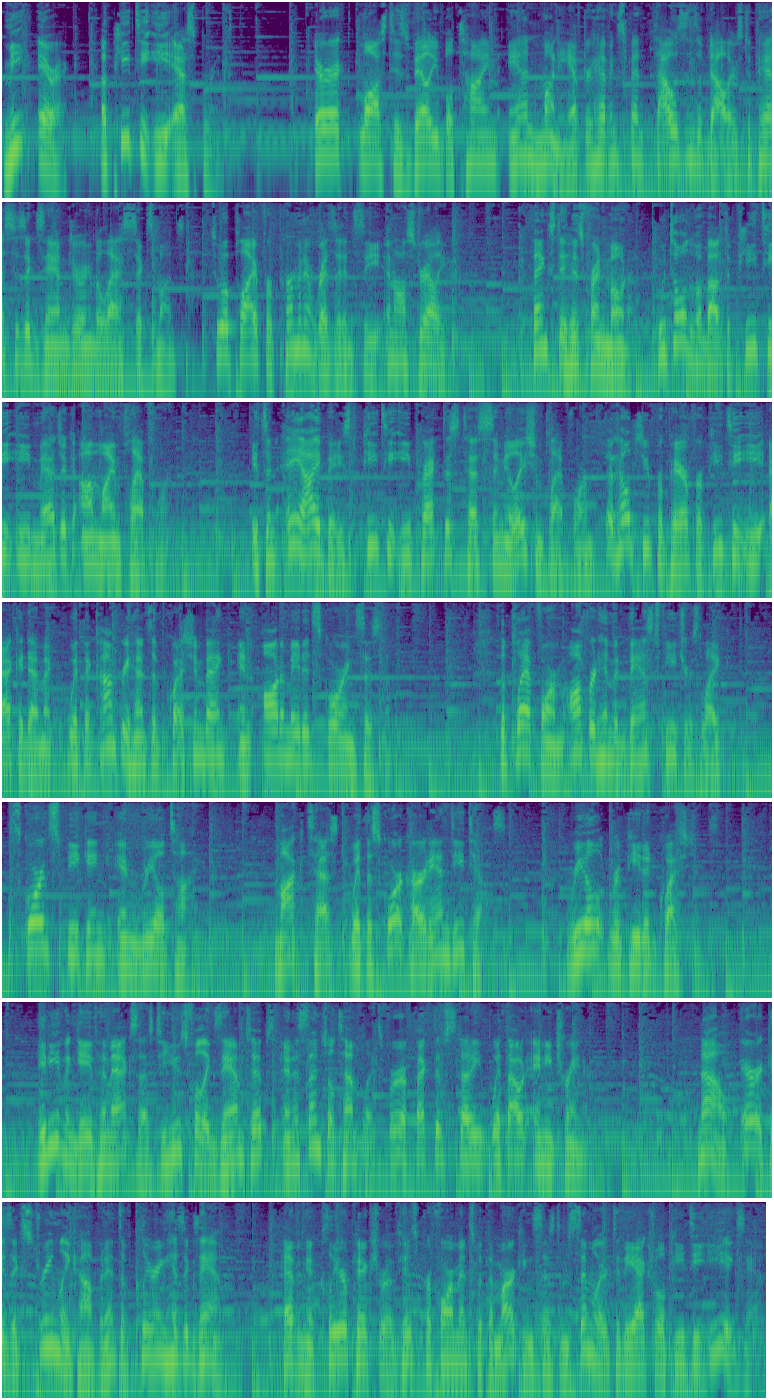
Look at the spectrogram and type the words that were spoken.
Meet Eric, a PTE aspirant. Eric lost his valuable time and money after having spent thousands of dollars to pass his exam during the last six months to apply for permanent residency in Australia. Thanks to his friend Mona, who told him about the PTE Magic Online platform. It's an AI based PTE practice test simulation platform that helps you prepare for PTE academic with a comprehensive question bank and automated scoring system. The platform offered him advanced features like scored speaking in real time, mock test with a scorecard and details, real repeated questions. It even gave him access to useful exam tips and essential templates for effective study without any trainer. Now, Eric is extremely confident of clearing his exam, having a clear picture of his performance with the marking system similar to the actual PTE exam.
